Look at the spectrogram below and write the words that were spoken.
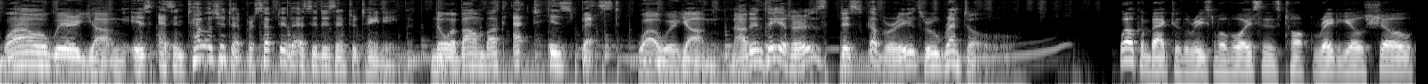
While We're Young is as intelligent and perceptive as it is entertaining. Noah Baumbach at his best. While We're Young, not in theaters, discovery through rental. Welcome back to the Reasonable Voices Talk Radio Show.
